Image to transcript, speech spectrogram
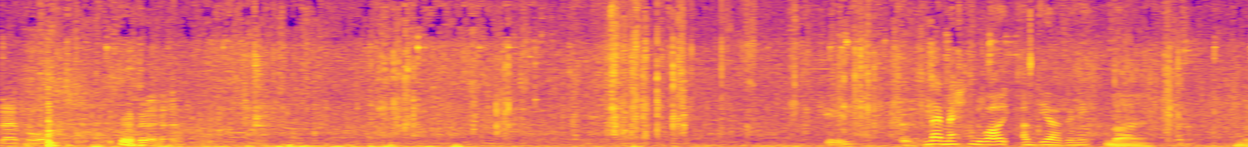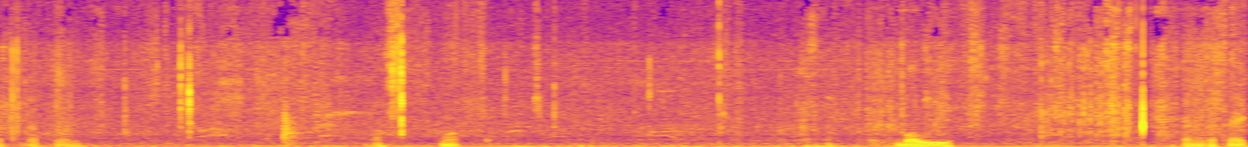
ได้ผม ได้ไหมดูเอาเอาเดียวกันนี้ได้รัดรัดตัวดิเอาหมดเบาดีกันกระแทก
